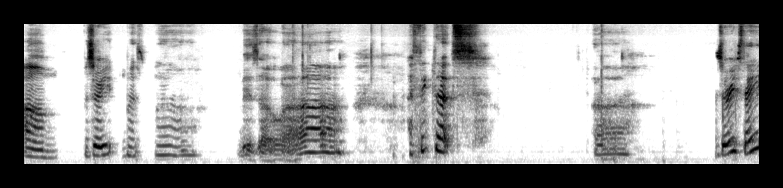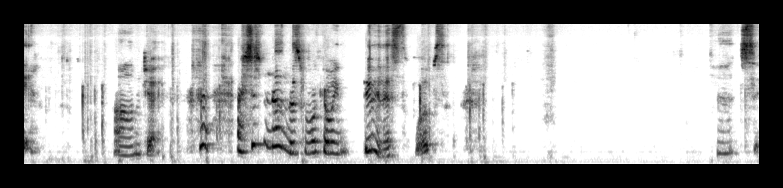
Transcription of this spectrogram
um, Missouri. Uh, Mizzou, uh, I think that's uh, Missouri State. Oh, let me check. I should have known this before coming doing this. Whoops. Let's see.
